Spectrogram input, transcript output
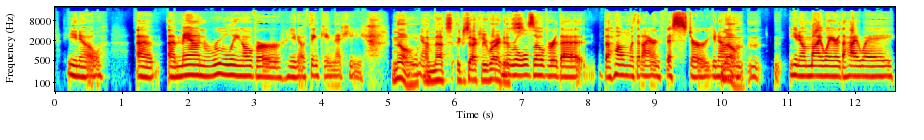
you know, a, a man ruling over, you know, thinking that he No, You know, and that's exactly right. It's- rules over the the home with an iron fist, or you know, No. m- you know, my way or the highway.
